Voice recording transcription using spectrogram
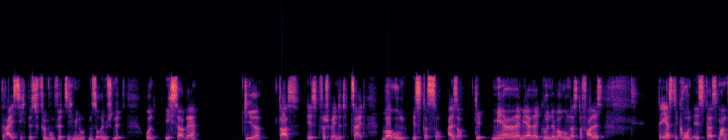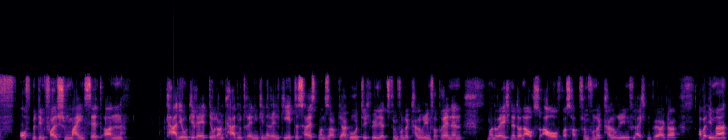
30 bis 45 Minuten so im Schnitt. Und ich sage dir, das ist verschwendete Zeit. Warum ist das so? Also, gibt mehrere, mehrere Gründe, warum das der Fall ist. Der erste Grund ist, dass man oft mit dem falschen Mindset an Cardio-Geräte oder an Cardio-Training generell geht. Das heißt, man sagt, ja gut, ich will jetzt 500 Kalorien verbrennen. Man rechnet dann auch so auf, was hat 500 Kalorien, vielleicht ein Burger. Aber immer,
